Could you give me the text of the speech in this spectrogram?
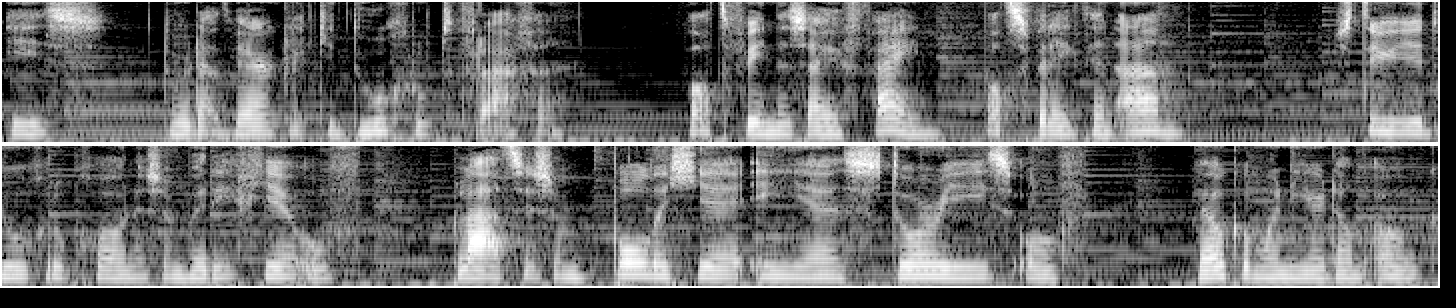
is door daadwerkelijk je doelgroep te vragen. Wat vinden zij fijn? Wat spreekt hen aan? Stuur je doelgroep gewoon eens een berichtje of plaats eens een polletje in je stories of welke manier dan ook.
